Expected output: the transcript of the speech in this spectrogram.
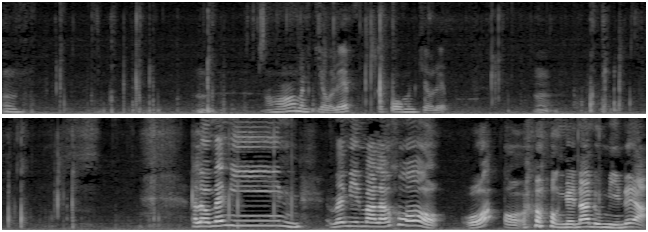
อืมอืมอ๋อ มันเกี่ยวเล็บ กระโปรงมันเกี่ยวเล็บ อืมฮัลโหลแม่มีน แม่มีนมาแล้วโคโอ้โอ้ไงหน้าดูมีนด้วยอะ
